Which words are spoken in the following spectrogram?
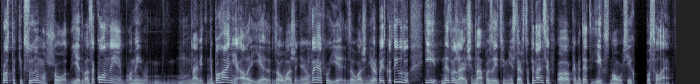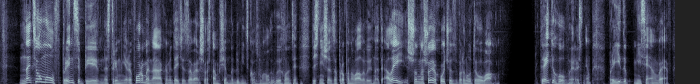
Просто фіксуємо, що є два закони, вони навіть непогані, але є зауваження МВФ, є зауваження Європейського Союзу, і незважаючи на позицію Міністерства фінансів, комітет їх знову всіх посилає. На цьому, в принципі, нестримні реформи на комітеті завершились. Там ще Медумінського змогли вигнати, точніше, запропонували вигнати. Але що на що я хочу звернути увагу? 3 вересня приїде місія МВФ.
